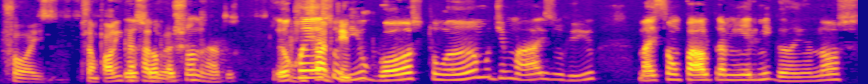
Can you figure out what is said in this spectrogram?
foi. São Paulo é encantador. Eu sou apaixonado. Eu conheço o Rio, tem... gosto, amo demais o Rio, mas São Paulo, para mim, ele me ganha. Nossa.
